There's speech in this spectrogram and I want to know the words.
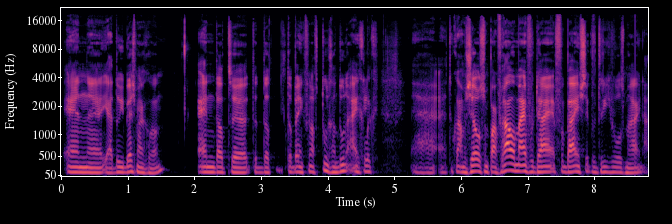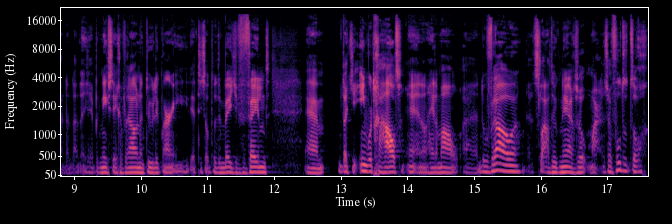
En ja, doe je best maar gewoon. En dat, dat, dat, dat ben ik vanaf toen gaan doen eigenlijk. Toen kwamen zelfs een paar vrouwen mij voorbij, voorbij, een stuk of drie volgens mij. Nou, dan, dan heb ik niks tegen vrouwen natuurlijk, maar het is altijd een beetje vervelend um, dat je in wordt gehaald en dan helemaal door vrouwen. Het slaat natuurlijk nergens op, maar zo voelt het toch.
